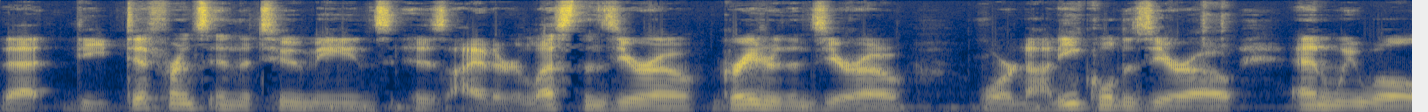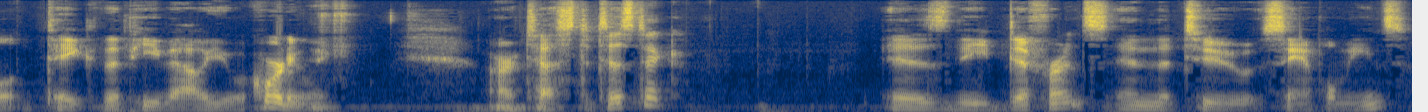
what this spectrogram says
that the difference in the two means is either less than zero, greater than zero, or not equal to zero, and we will take the p-value accordingly. Our test statistic is the difference in the two sample means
